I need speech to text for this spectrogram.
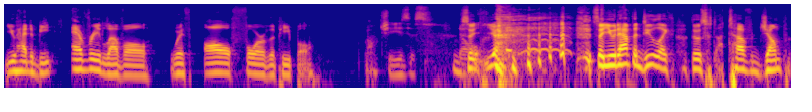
you had to beat every level with all four of the people. Oh Jesus. No. So yeah, so you would have to do like those tough jump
